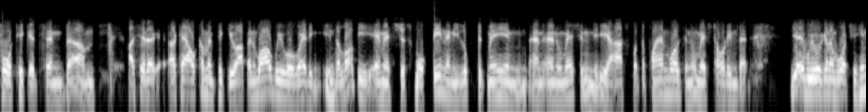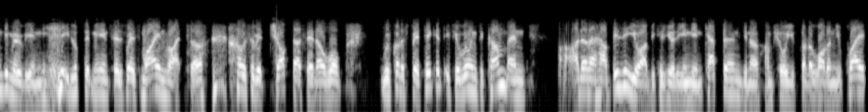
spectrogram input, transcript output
four tickets, and um, I said, okay, I'll come and pick you up. And while we were waiting in the lobby, MS just walked in and he looked at me and, and, and Umesh and he asked what the plan was. And Umesh told him that, yeah, we were going to watch a Hindi movie. And he looked at me and says, where's my invite? So I was a bit shocked. I said, oh, well, we've got a spare ticket if you're willing to come. And I don't know how busy you are because you're the Indian captain. You know, I'm sure you've got a lot on your plate.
